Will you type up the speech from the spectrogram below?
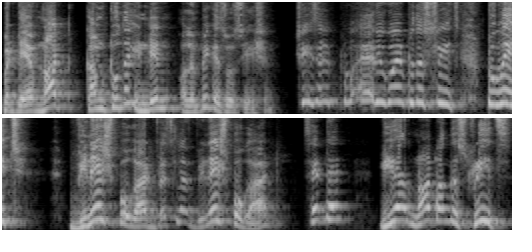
But they have not come to the Indian Olympic Association. She said, Why are you going to the streets? To which Vinesh Phogat, wrestler Vinesh Phogat, said that we are not on the streets.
